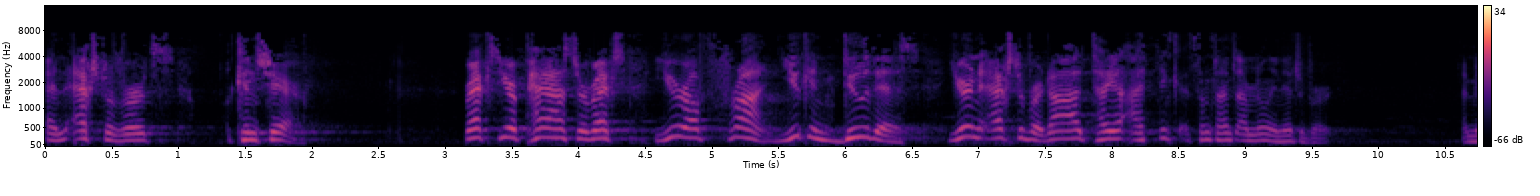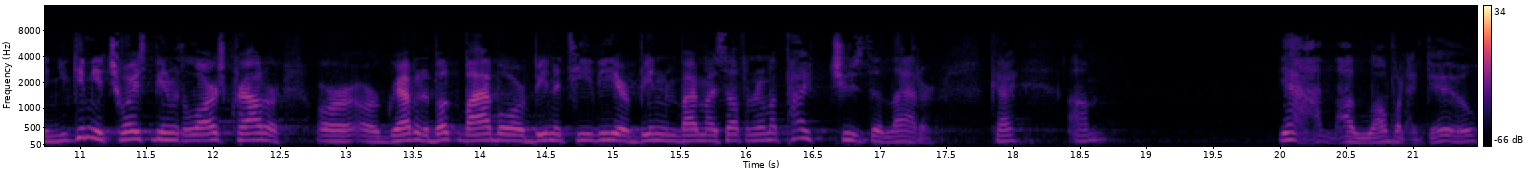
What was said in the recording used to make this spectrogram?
and extroverts can share. Rex, you're a pastor. Rex, you're up front. You can do this. You're an extrovert. I'll tell you, I think sometimes I'm really an introvert. I mean, you give me a choice being with a large crowd or, or, or grabbing a book, Bible, or being a TV, or being by myself in a room. I'd probably choose the latter. Okay? Um, yeah, I, I love what I do.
